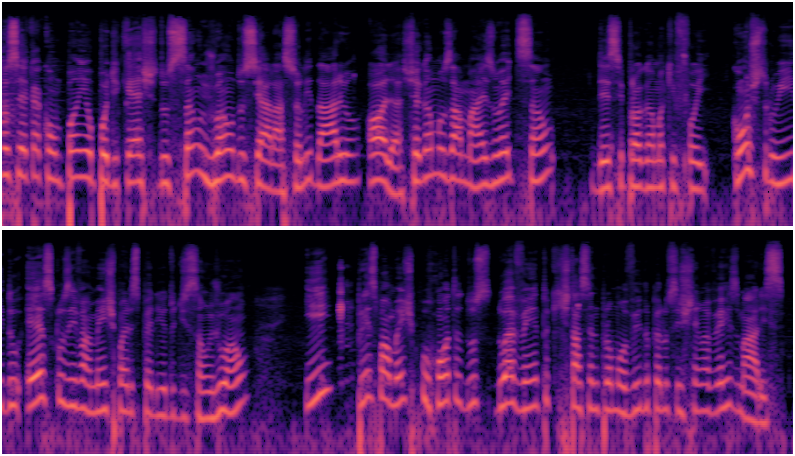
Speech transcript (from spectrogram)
Olá, você que acompanha o podcast do São João do Ceará Solidário. Olha, chegamos a mais uma edição desse programa que foi construído exclusivamente para esse período de São João e principalmente por conta do, do evento que está sendo promovido pelo Sistema Verdes Mares.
